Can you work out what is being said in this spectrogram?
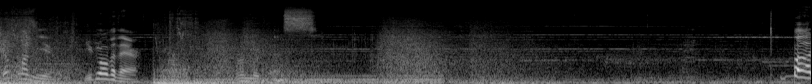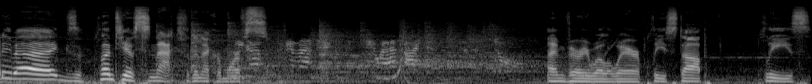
don't want you. You go over there. Remove this. Body bags! Plenty of snacks for the necromorphs. I'm very well aware. Please stop. Please.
